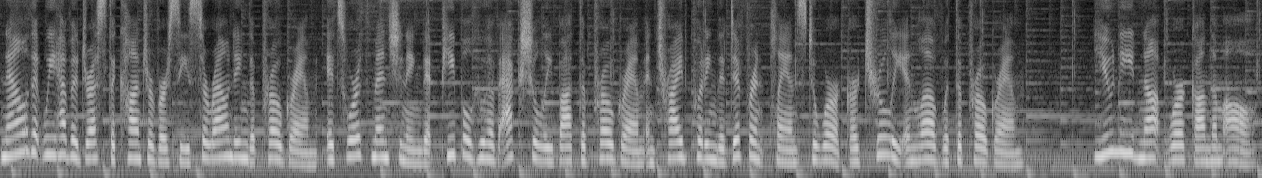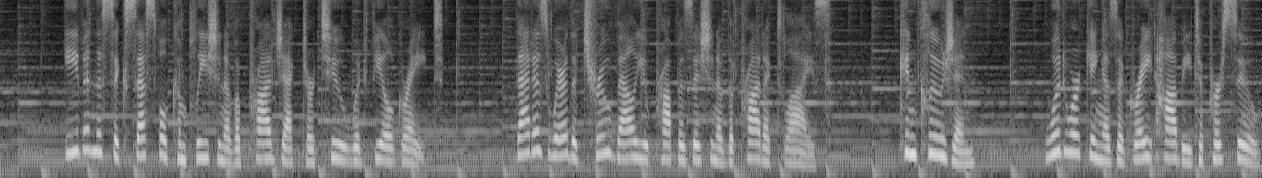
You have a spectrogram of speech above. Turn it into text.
Now that we have addressed the controversies surrounding the program, it's worth mentioning that people who have actually bought the program and tried putting the different plans to work are truly in love with the program. You need not work on them all. Even the successful completion of a project or two would feel great. That is where the true value proposition of the product lies. Conclusion. Woodworking is a great hobby to pursue.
